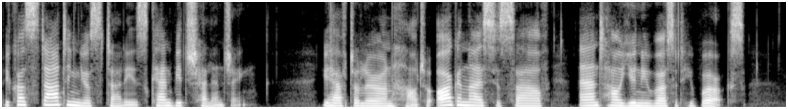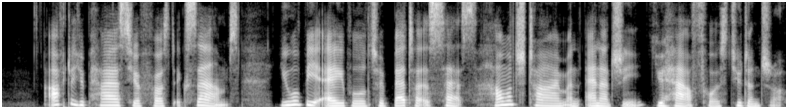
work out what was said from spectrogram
Because starting your studies can be challenging. You have to learn how to organize yourself and how university works. After you pass your first exams, you will be able to better assess how much time and energy you have for a student job.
